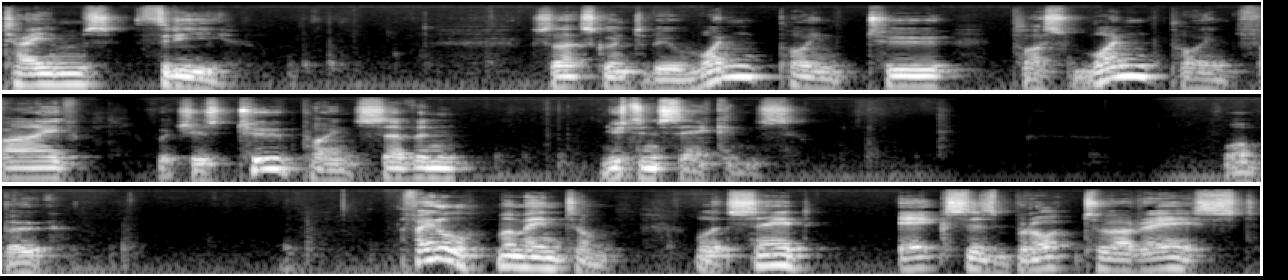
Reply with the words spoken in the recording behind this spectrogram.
times 3. So that's going to be 1.2 plus 1.5 which is 2.7 Newton seconds. What about the final momentum? Well, it said x is brought to a rest,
